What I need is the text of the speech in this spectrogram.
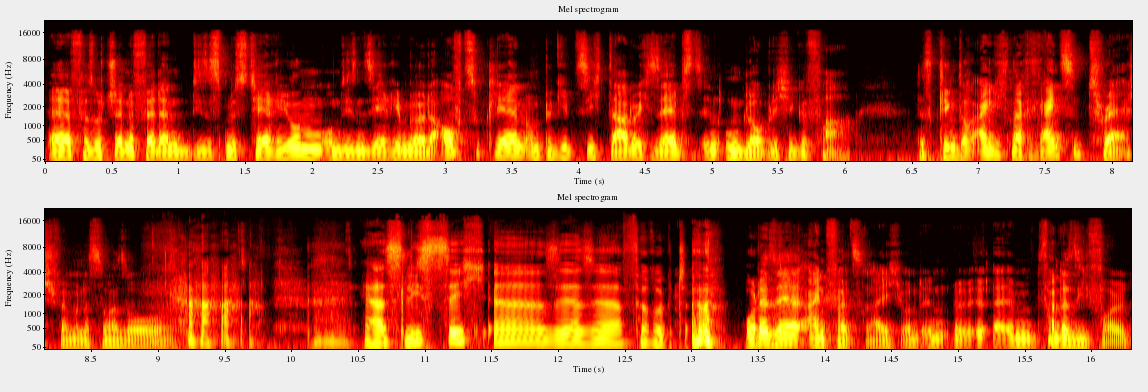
äh, versucht Jennifer dann dieses Mysterium um diesen Serienmörder aufzuklären und begibt sich dadurch selbst in unglaubliche Gefahr. Das klingt doch eigentlich nach reinstem Trash, wenn man das mal so. ja, es liest sich äh, sehr, sehr verrückt. Oder sehr einfallsreich und in, äh, fantasievoll.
